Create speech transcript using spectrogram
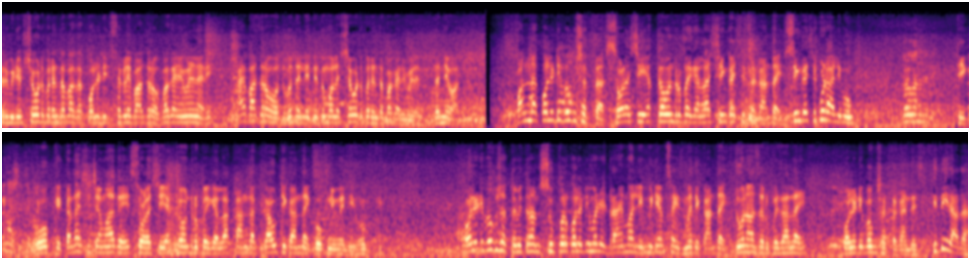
तर व्हिडिओ शेवटपर्यंत बघा. क्वालिटीचे सगळे बाजाराव बघायला मिळणार आहे. काय बाजाराव बदलले ते तुम्हाला शेवटपर्यंत बघायला मिळेल. धन्यवाद. कांदा क्वालिटी बघू शकता. सोळाशे एक्कावन्न रुपये गेला. शिंगाशीचा कांदा आहे. शिंगाशी कुठं आली भाऊ? ठीक आहे. ओके. कनाशीच्या मागे आहे. सोळाशे एक्कावन्न रुपये गेला. कांदा गावठी कांदा आहे कोकणीमध्ये. ओके. क्वालिटी बघू शकता मित्रांनो सुपर क्वालिटीमध्ये ड्राय माल आहे मीडियम साईजमध्ये कांदा आहे. दोन हजार रुपये झाला आहे क्वालिटी बघू शकता कांद्याची. किती दादा?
